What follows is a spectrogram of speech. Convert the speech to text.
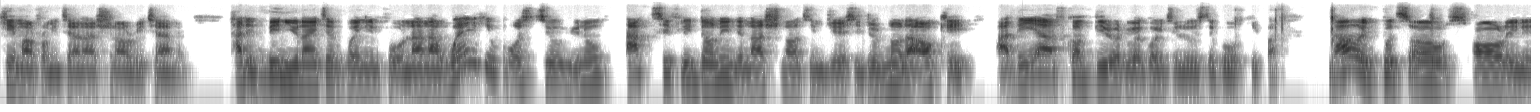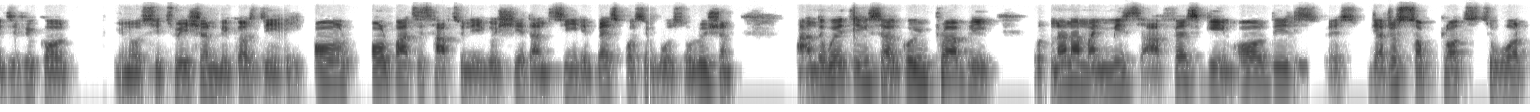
came out from international retirement. Had it been United went in for Onana when he was still, you know, actively donning the national team jersey, to know that okay, at the AFCON period we're going to lose the goalkeeper. Now it puts us all in a difficult you know situation because the all all parties have to negotiate and see the best possible solution. And the way things are going, probably Onana might miss our first game. All these is they're just subplots to what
